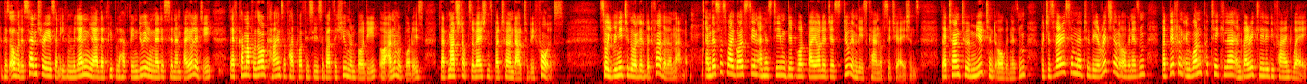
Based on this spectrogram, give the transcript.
Because over the centuries and even millennia that people have been doing medicine and biology, they've come up with all kinds of hypotheses about the human body or animal bodies that matched observations but turned out to be false. So we need to go a little bit further than that. And this is why Goldstein and his team did what biologists do in these kind of situations. They turned to a mutant organism, which is very similar to the original organism, but different in one particular and very clearly defined way.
